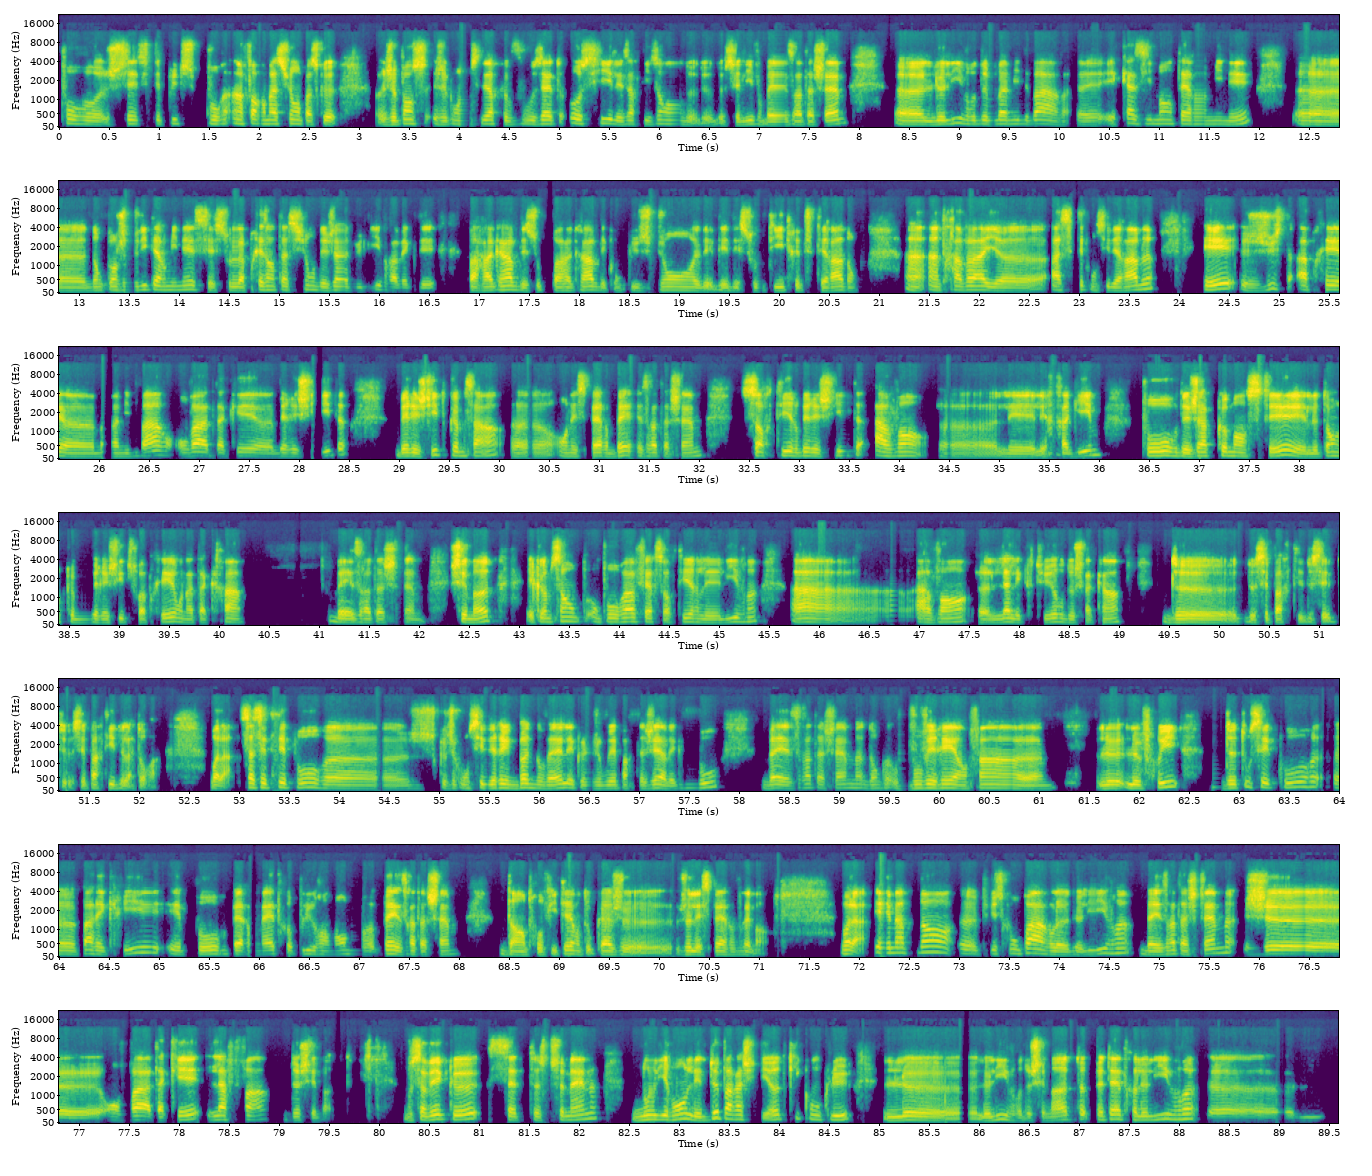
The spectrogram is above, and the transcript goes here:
pour, c'est plus pour information, parce que je pense, je considère que vous êtes aussi les artisans de, de, de ces livres, Bezrat Hashem. le livre de Bamidbar est quasiment terminé. donc, quand je dis terminé, c'est sous la présentation du livre avec des paragraphes, des sous-paragraphes, des conclusions, des, sous-titres, etc. Donc, un, travail euh, assez considérable. Et juste après euh, Bamidbar, on va attaquer euh, Bereshit. Bereshit, comme ça, euh, on espère, Bezrat sortir Bereshit avant les, les Chagim pour déjà commencer. Et le temps que Bereshit soit prêt, on attaquera Bezrat Hashem, Shemot, et comme ça on, pourra faire sortir les livres avant euh, la lecture de chacun de, ces parties, de, ces, parties de la Torah. Voilà, ça c'était pour euh, ce que je considérais une bonne nouvelle et que je voulais partager avec vous. Bezrat Hashem, donc vous verrez enfin euh, le, fruit de tous ces cours par écrit et pour permettre au plus grand nombre, Bezrat Hashem, d'en profiter. En tout cas, je, je l'espère vraiment. Voilà. Et maintenant, euh, puisqu'on parle de livres, Bezrat Hashem, je... on va attaquer la fin de Shemot. Vous savez que cette semaine, nous lirons les deux parachiotes qui concluent le, le livre de Shemot, peut-être le livre euh,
